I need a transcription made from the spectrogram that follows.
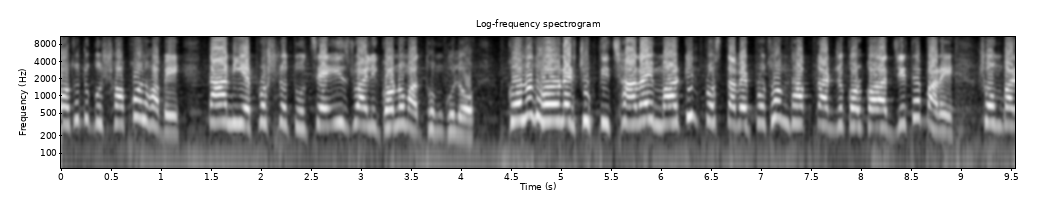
কতটুকু সফল হবে তা নিয়ে প্রশ্ন তুলছে ইসরায়েলি গণমাধ্যমগুলো। কোনো ধরনের চুক্তি ছাড়াই মার্কিন প্রস্তাবের প্রথম ধাপ কার্যকর করা যেতে পারে, সোমবার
